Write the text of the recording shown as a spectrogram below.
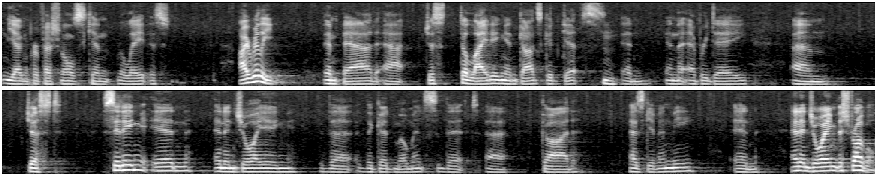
young professionals can relate, is I really am bad at just delighting in God's good gifts Hmm. and in the everyday, um, just sitting in and enjoying the, the good moments that uh, God has given me and, and enjoying the struggle,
